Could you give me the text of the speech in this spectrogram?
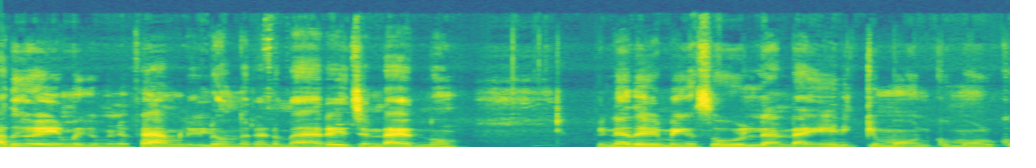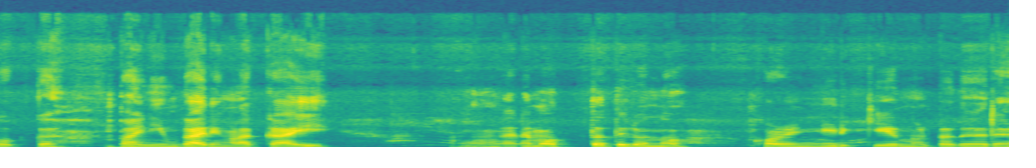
അത് കഴിയുമ്പോഴേക്കും പിന്നെ ഫാമിലിയിൽ ഒന്ന് രണ്ട് മാരേജ് ഉണ്ടായിരുന്നു. പിന്നെ ദൈവമിക സുഖമില്ലാണ്ടായി എനിക്കും മോൻക്കും മോൾക്കൊക്കെ പനിയും കാര്യങ്ങളൊക്കെ ആയി. അങ്ങനെ മൊത്തത്തിലൊന്ന് കുഴഞ്ഞിരിക്കുകയായിരുന്നു കേട്ടോ അതുവരെ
